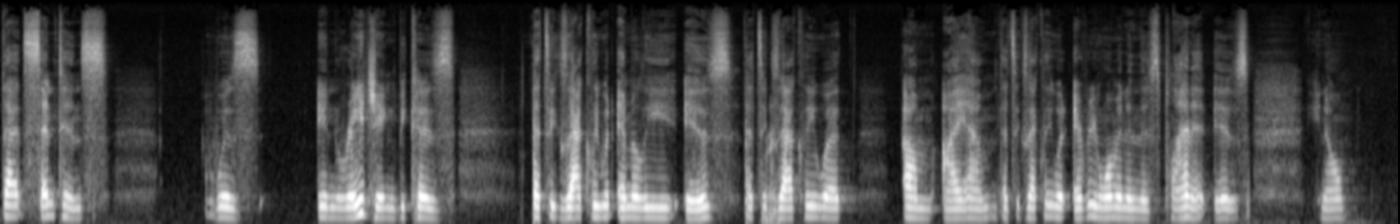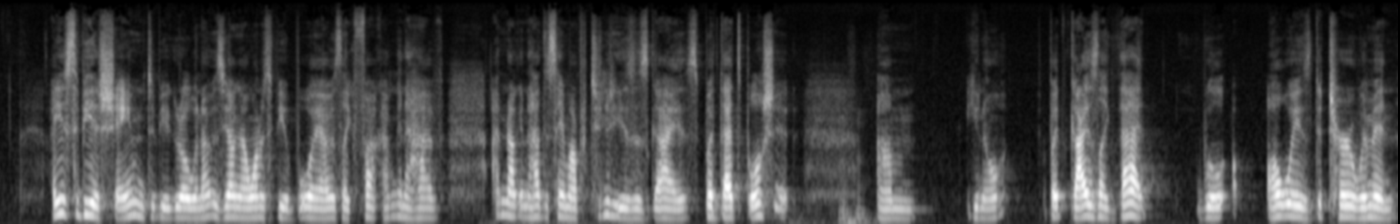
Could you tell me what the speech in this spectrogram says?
that sentence was enraging because that's exactly what Emily is. That's Right. exactly what um, I am. That's exactly what every woman in this planet is. You know, I used to be ashamed to be a girl. When I was young, I wanted to be a boy. I was like, fuck, I'm going to have, I'm not going to have the same opportunities as guys. But that's bullshit. Mm-hmm. Um, you know, but guys like that will always deter women.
